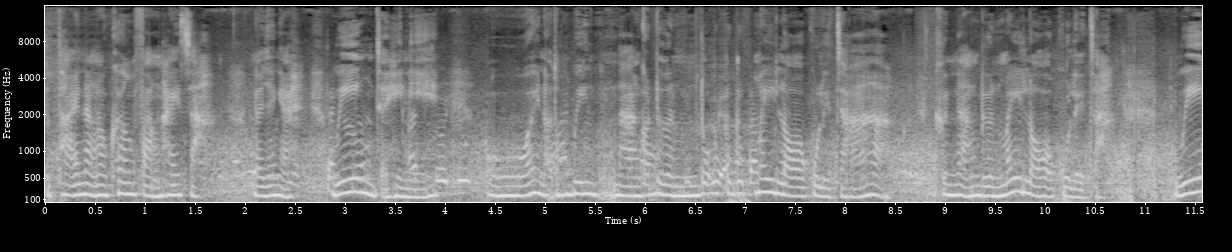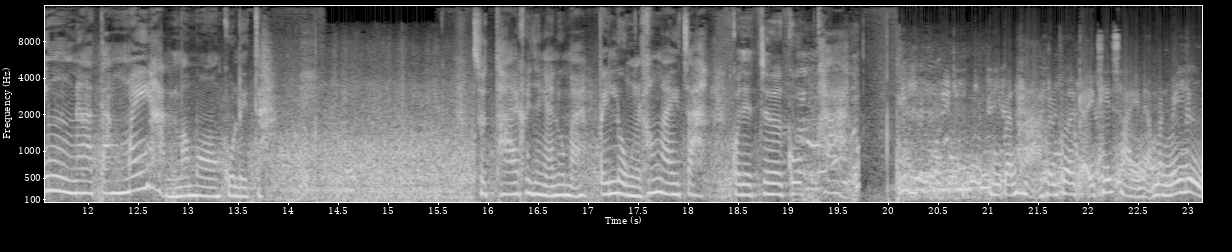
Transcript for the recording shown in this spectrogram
สุดท้ายนางเอาเครื่องฟังให้จ้ะ แล้วยังไง วิ่งจ้ะทีนี้ โอ้ยเนาะต้องวิ่งนางก็เดินลุกๆไม่รอกูเลยจ้า คือนางเดินไม่รอกูเลยจ้ะวิ่งหน้าตั้งไม่หันมามองกูเลยจ้ะสุดท้ายคือยังไงรู้ไหมไปหลงข้างในจ้ะกว่าจะเจอกรุ๊ปค่ะ มีปัญหาเพื่อนๆกับไอ้ที่ใส่เนี่ยมันไม่อยู่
